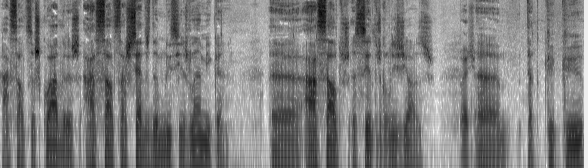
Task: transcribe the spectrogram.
há assaltos às quadras, há assaltos às sedes da milícia islâmica, há assaltos a centros religiosos, que, que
